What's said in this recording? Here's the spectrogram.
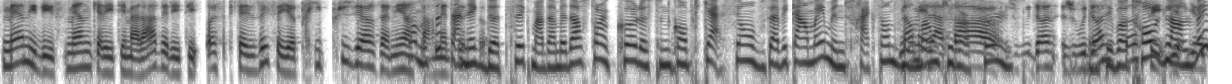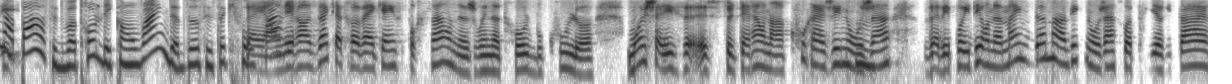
semaines et des semaines qu'elle a été malade. Elle a été hospitalisée. Ça y a pris plusieurs années Oui, mais ça, c'est anecdotique, Madame Bédard. C'est un cas, c'est une complication. Vous avez quand même une fraction de vos Non, membres qui refusent. Je vous donne, je vous Ben, donne c'est votre rôle de l'enlever, la peur. C'est de votre rôle de les convaincre, de dire c'est ça qu'il faut Ben, faire. on est rendu à 95% On a joué notre rôle beaucoup. là. Moi, je suis allée euh, sur le terrain, on a encouragé nos Mm. gens. Vous n'avez pas aidé. On a même demandé que nos gens soient prioritaires.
